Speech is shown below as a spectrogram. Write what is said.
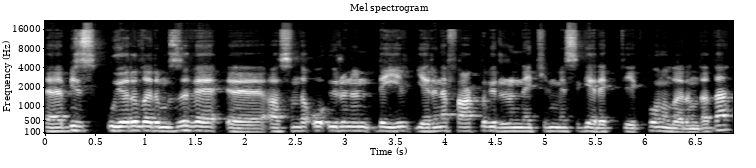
e, biz uyarılarımızı ve e, aslında o ürünün değil yerine farklı bir ürünün ekilmesi gerektiği konularında da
